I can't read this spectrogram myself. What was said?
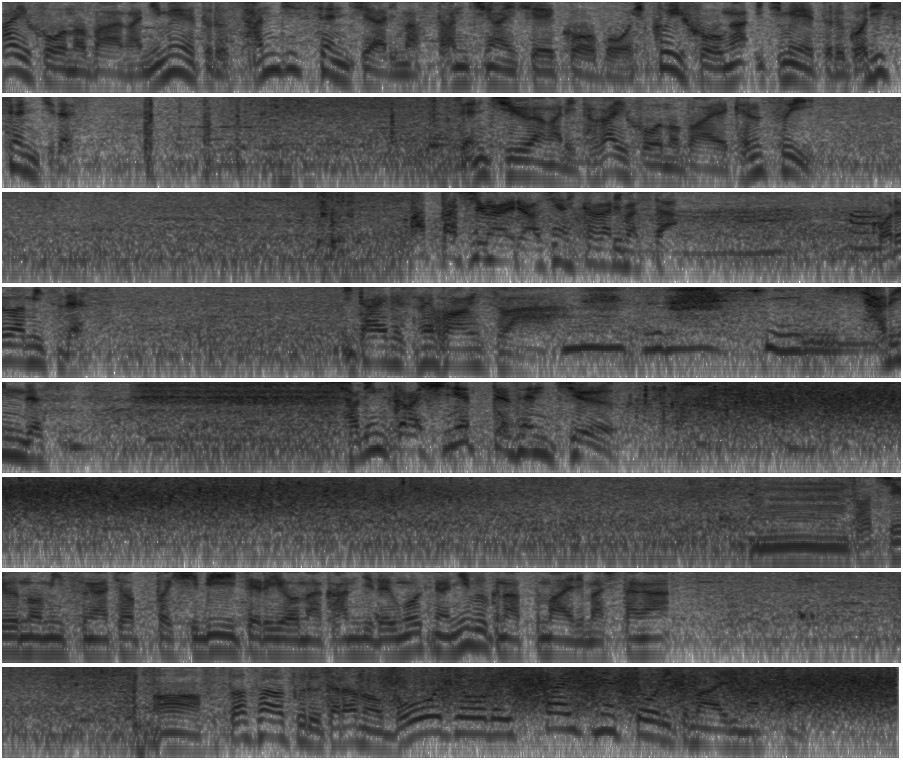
高い方のバーが2メートル30センチあります。段違い平行棒。低い方が1メートル50センチです。前宙上がり高い方のバーへ懸垂。あった宙返り足が引っかかりました。これはミスです。痛いですねこのミスは。珍しい。車輪です。車輪からひねって前宙うん途中のミスがちょっと響いてるような感じで動きが鈍くなってまいりましたがああフットサークルからの棒状で1回ひねって降りてまいりました。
